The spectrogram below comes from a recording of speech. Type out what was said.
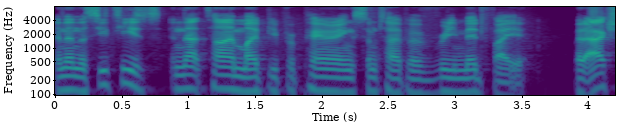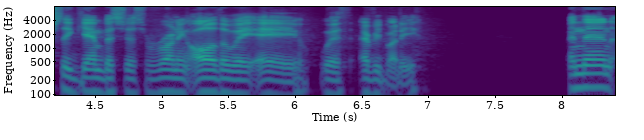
and then the CTs in that time might be preparing some type of re mid fight but actually Gambit's just running all the way A with everybody. And then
